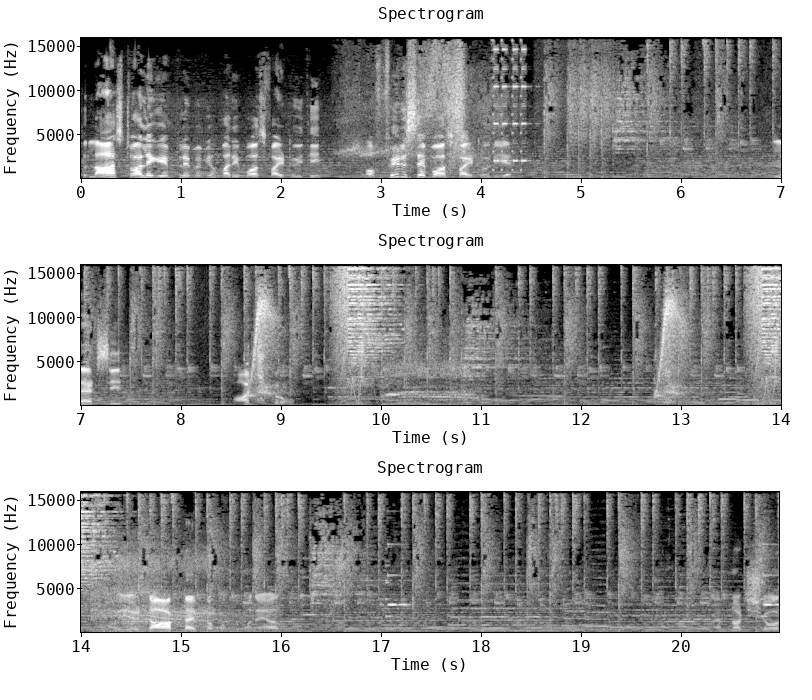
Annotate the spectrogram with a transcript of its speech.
सो लास्ट वाले गेम प्ले में भी हमारी बॉस फाइट हुई थी और फिर से बॉस फाइट हो रही है। लेट्स सी लॉन्च करो और ये डार्क टाइप का पोकेमोन है यार। नॉट श्योर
